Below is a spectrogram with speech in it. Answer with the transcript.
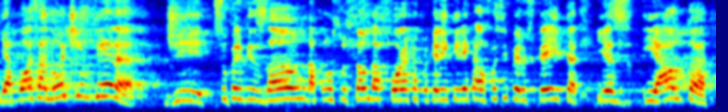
E após a noite inteira de supervisão da construção da forca, porque ele queria que ela fosse perfeita e, alta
